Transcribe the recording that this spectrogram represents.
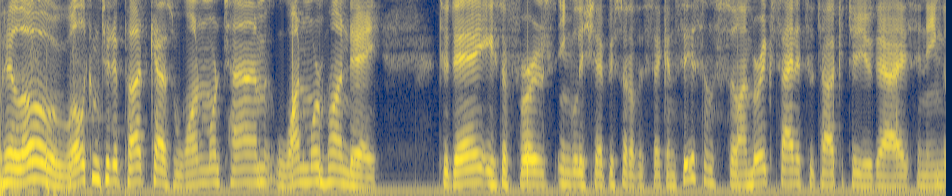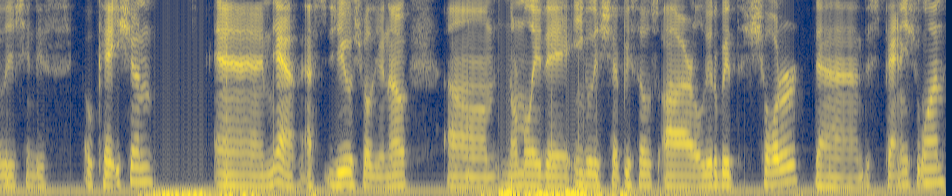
hello. Welcome to the podcast one more time, one more Monday. Today is the first English episode of the second season, so I'm very excited to talk to you guys in English in this occasion. And yeah, as usual, you know, um, normally the English episodes are a little bit shorter than the Spanish one,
